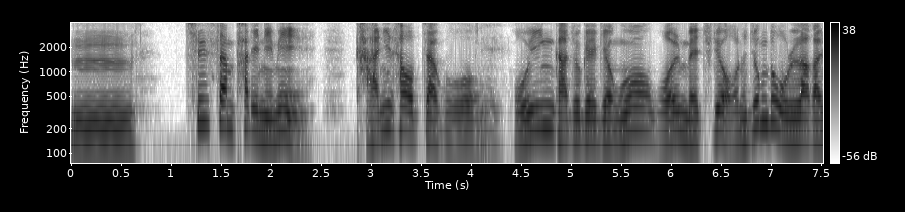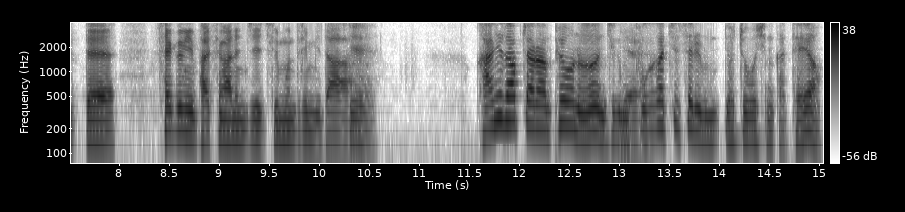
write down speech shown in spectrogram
음, 7382님이 간이 사업자고 예. 5인 가족의 경우 월 매출이 어느 정도 올라갈 때 세금이 발생하는지 질문드립니다. 예. 간이사업자라는 표현은 지금 예. 부가가치세를 여쭤보시는 것 같아요.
